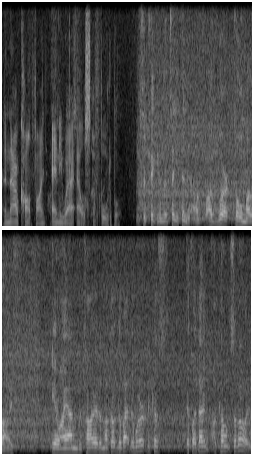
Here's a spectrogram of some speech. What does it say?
and now can't find anywhere else affordable. It's a kick in the teeth, isn't it? I've, I've worked all my life. Here I am retired and I've got to go back to work because if I don't, I can't survive.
